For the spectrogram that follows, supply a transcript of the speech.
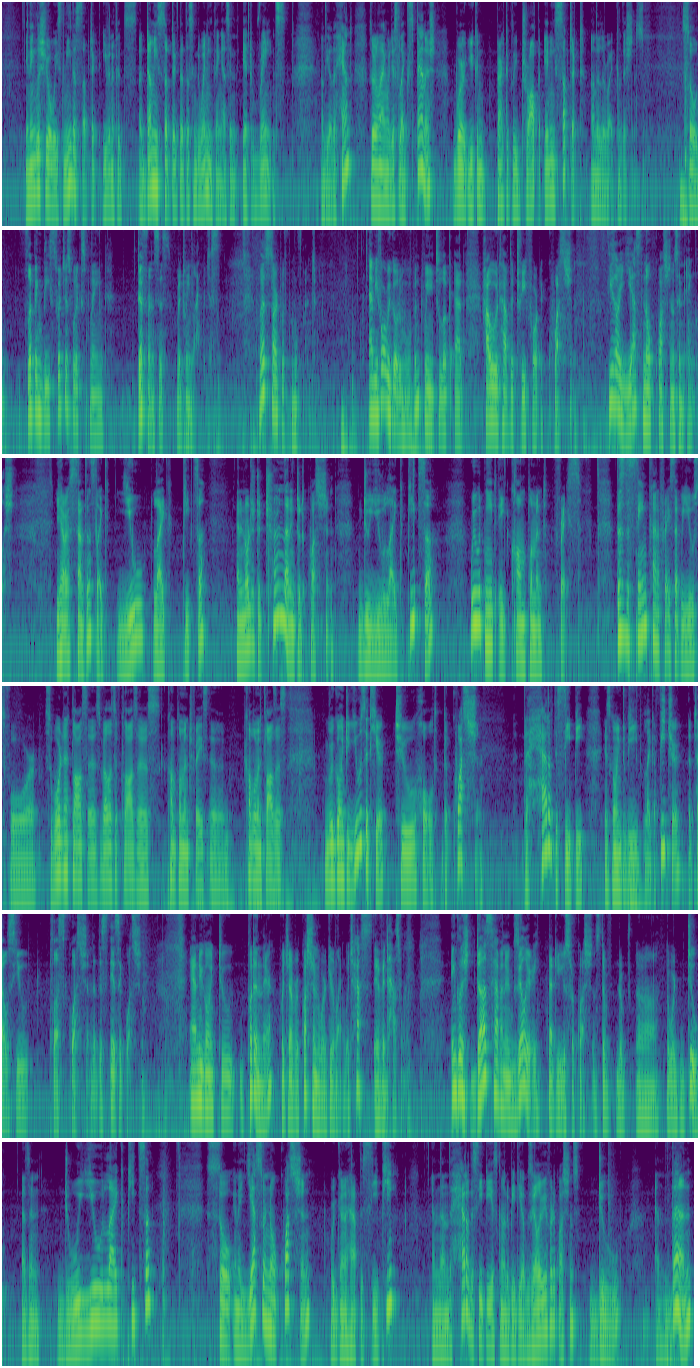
In English, you always need a subject, even if it's a dummy subject that doesn't do anything, as in it rains. On the other hand, there are languages like Spanish where you can practically drop any subject under the right conditions. So flipping these switches would explain differences between languages. Let's start with movement. And before we go to movement, we need to look at how we would have the tree for a question. These are yes, no questions in English. You have a sentence like, you like pizza. And in order to turn that into the question, do you like pizza? We would need a complement phrase. This is the same kind of phrase that we used for subordinate clauses, relative clauses, complement phrase, uh, complement clauses. We're going to use it here to hold the question. The head of the CP is going to be like a feature that tells you plus question, that this is a question. And you're going to put in there whichever question word your language has, if it has one. English does have an auxiliary that you use for questions, the, the, uh, the word do, as in, do you like pizza? So in a yes or no question, we're going to have the CP, and then the head of the CP is going to be the auxiliary for the questions, do, and then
